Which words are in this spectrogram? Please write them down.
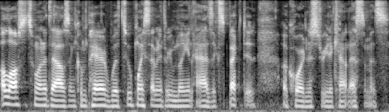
a loss of 200,000 compared with 2.73 million as expected, according to Street Account estimates.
